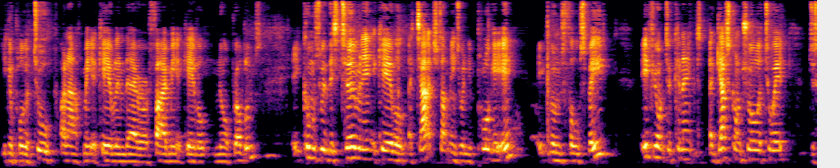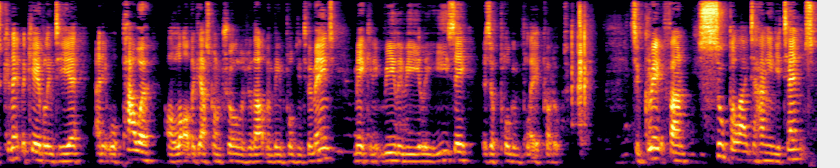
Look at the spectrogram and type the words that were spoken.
You can plug a two and a half meter cable in there or a five meter cable, no problems. It comes with this terminator cable attached, that means when you plug it in, it runs full speed. If you want to connect a gas controller to it, just connect the cable into here and it will power a lot of the gas controllers without them being plugged into the mains, making it really, really easy as a plug and play product. It's a great fan, super light to hang in your tents.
